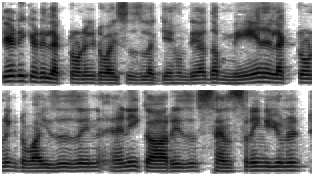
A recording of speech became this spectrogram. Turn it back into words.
ਕਿਹੜੇ ਕਿਹੜੇ ਇਲੈਕਟ੍ਰੋਨਿਕ ਡਿਵਾਈਸਸ ਲੱਗੇ ਹੁੰਦੇ ਆ? ਦਾ main electronic devices in any car is sensoring unit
